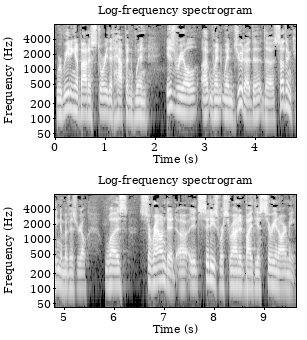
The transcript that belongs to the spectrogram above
we're reading about a story that happened when Israel, uh, when when Judah, the the southern kingdom of Israel, was surrounded. Uh, its cities were surrounded by the Assyrian army,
